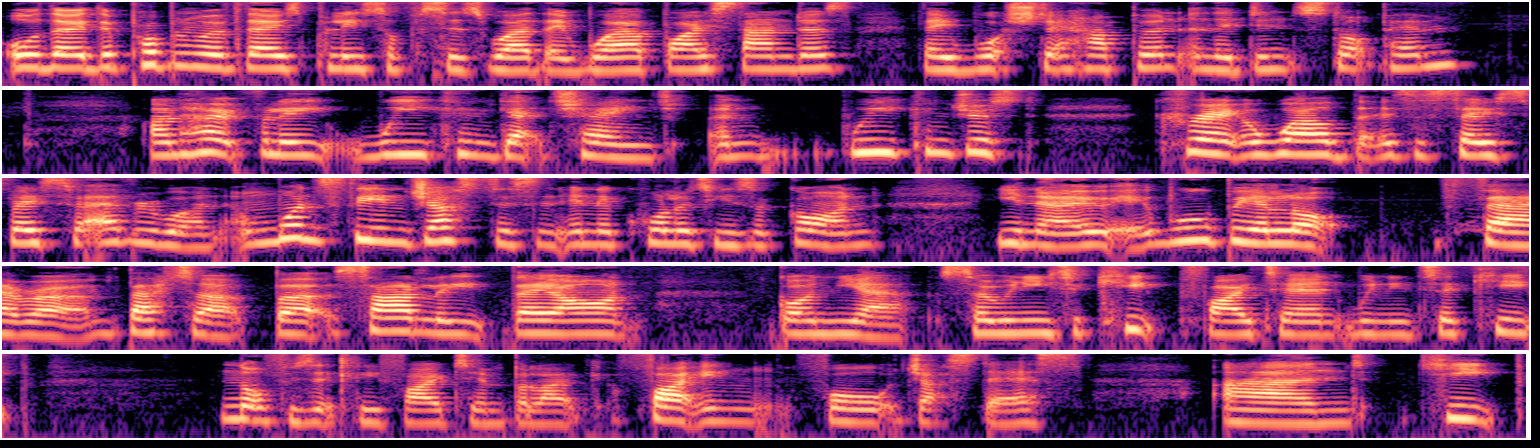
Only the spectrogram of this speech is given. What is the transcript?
Although the problem with those police officers were they were bystanders, they watched it happen and they didn't stop him. And hopefully we can get change and we can just create a world that is a safe space for everyone. And once the injustice and inequalities are gone, you know, it will be a lot fairer and better. But sadly, they aren't gone yet. So we need to keep fighting. We need to keep not physically fighting, but like fighting for justice and keep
